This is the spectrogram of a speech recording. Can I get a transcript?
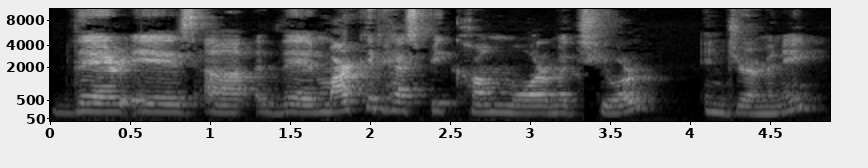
there is uh, the market has become more mature in Germany.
